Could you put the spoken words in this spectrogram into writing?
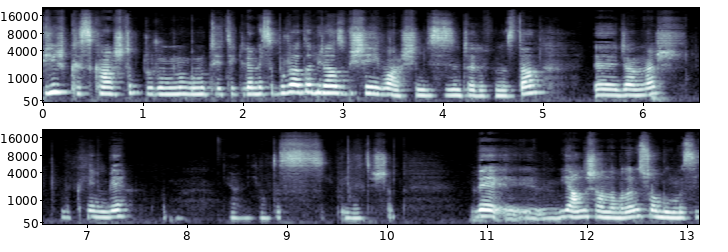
bir kıskançlık durumunun bunu tetiklemesi. Burada biraz bir şey var şimdi sizin tarafınızdan. Ee, canlar bakayım bir. Yani yıldız iletişim. Ve e, yanlış anlamaların son bulması.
